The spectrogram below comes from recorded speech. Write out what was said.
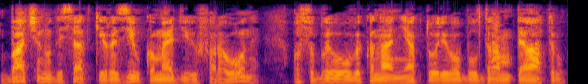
Бачену десятки разів комедію Фараони, особливо у виконанні акторів облдрамтеатру,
